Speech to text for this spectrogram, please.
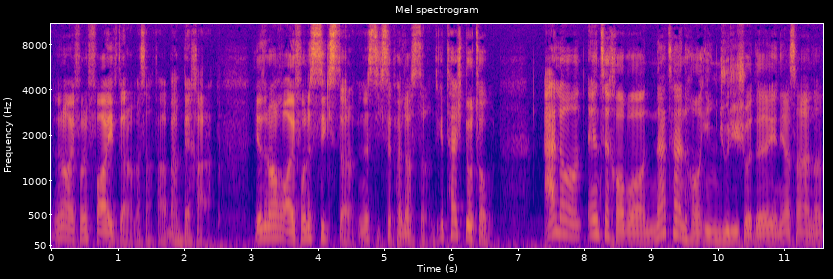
یه دونه آیفون 5 دارم مثلا. فقط من بخرم. یه دونه آقا آیفون 6 دارم یه دونه 6 پلاس دارم دیگه تهش دوتا بود. الان انتخابا نه تنها اینجوری شده یعنی اصلا الان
